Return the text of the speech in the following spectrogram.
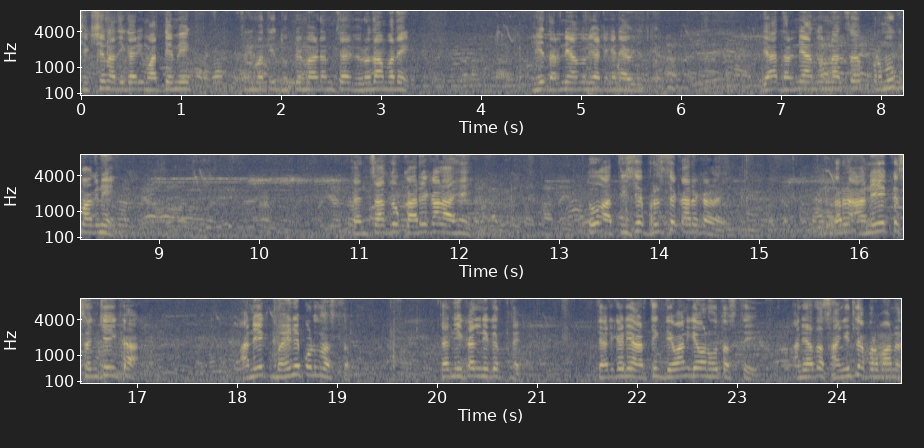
शिक्षण अधिकारी माध्यमिक श्रीमती धुपे मॅडमच्या विरोधामध्ये हे धरणे आंदोलन या ठिकाणी आयोजित केलं. या धरणे आंदोलनाचं प्रमुख मागणी त्यांचा जो कार्यकाळ आहे तो अतिशय भ्रष्ट कार्यकाळ आहे. कारण अनेक संचयिका अनेक महिने पडून असतात. त्या निकाल निघत नाही त्या ठिकाणी आर्थिक देवाणघेवाण होत असते. आणि आता सांगितल्याप्रमाणे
